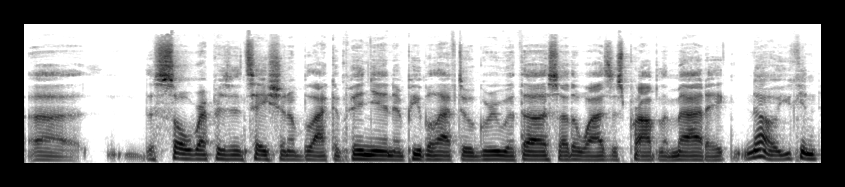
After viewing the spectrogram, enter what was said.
uh, the sole representation of black opinion and people have to agree with us. Otherwise it's problematic. No, you can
